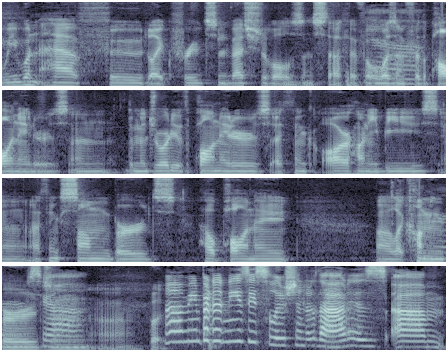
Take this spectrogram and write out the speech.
We wouldn't have food like fruits and vegetables and stuff if it wasn't for the pollinators. And the majority of the pollinators, I think, are honeybees. And I think some birds help pollinate, uh, like hummingbirds. yeah. And, uh, but I mean, but an easy solution to that is, um,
